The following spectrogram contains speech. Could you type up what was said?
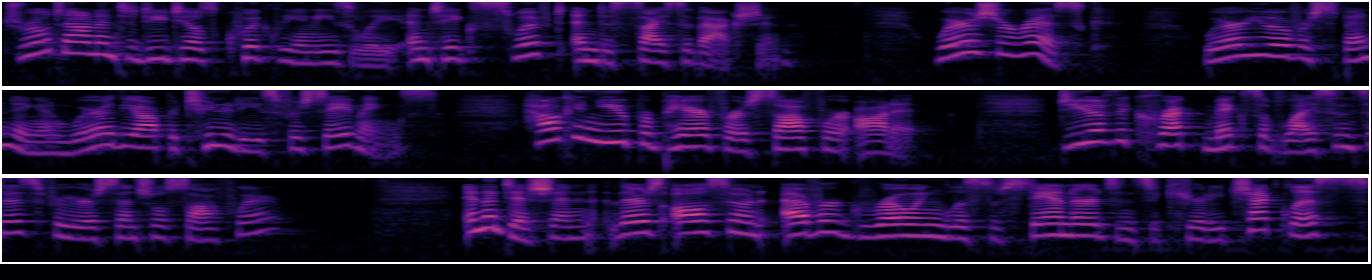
Drill down into details quickly and easily and take swift and decisive action. Where is your risk? Where are you overspending and where are the opportunities for savings? How can you prepare for a software audit? Do you have the correct mix of licenses for your essential software? In addition, there's also an ever-growing list of standards and security checklists,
